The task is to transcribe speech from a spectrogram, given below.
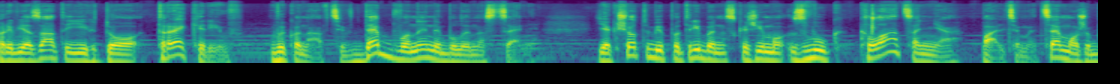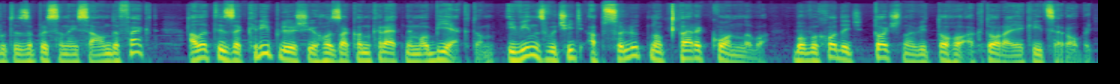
прив'язати їх до трекерів виконавців, де б вони не були на сцені. Якщо тобі потрібен, скажімо, звук клацання пальцями, це може бути записаний саунд-ефект, але ти закріплюєш його за конкретним об'єктом, і він звучить абсолютно переконливо, бо виходить точно від того актора, який це робить.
